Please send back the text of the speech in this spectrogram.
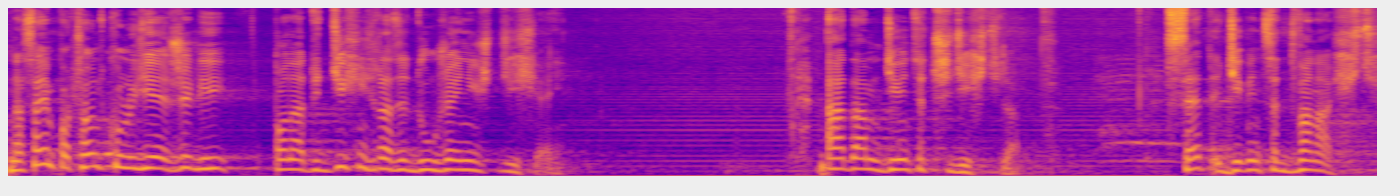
Na samym początku ludzie żyli ponad 10 razy dłużej niż dzisiaj. Adam 930 lat. Set 912.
